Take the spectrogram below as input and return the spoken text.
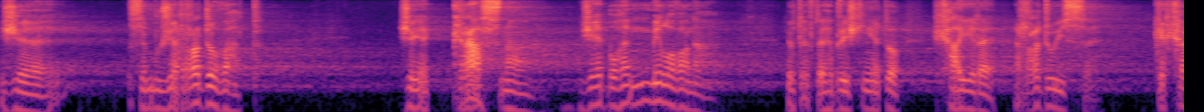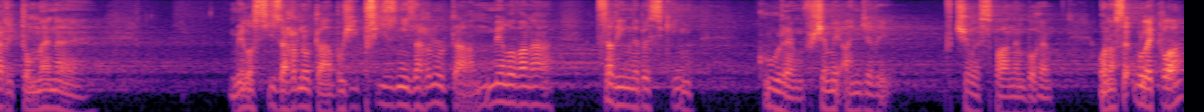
že se může radovat, že je krásná, že je Bohem milovaná. Jo, to je v té hebrejštině, je to chajre, raduj se, kecharitomene, milostí zahrnutá, boží přízní zahrnutá, milovaná celým nebeským kůrem, všemi anděli v čele s Pánem Bohem. Ona se ulekla,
